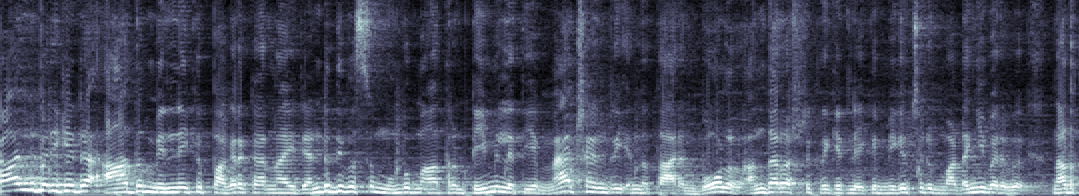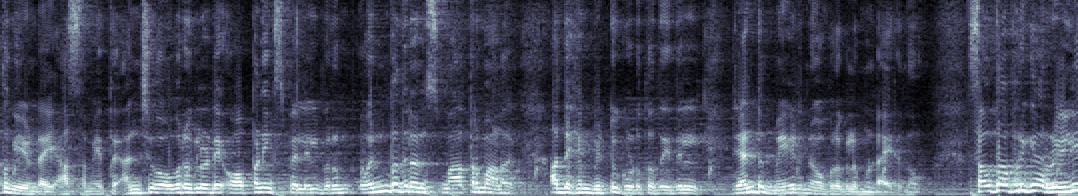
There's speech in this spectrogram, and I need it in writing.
കാലിന് പരിക്കേറ്റ ആദം മിന്നയ്ക്ക് പകരക്കാരനായി രണ്ട് ദിവസം മുമ്പ് മാത്രം ടീമിലെത്തിയ മാറ്റ് ഹെൻറി എന്ന താരം ബോളർ അന്താരാഷ്ട്ര ക്രിക്കറ്റിലേക്ക് മികച്ചൊരു മടങ്ങിവരവ് നടത്തുകയുണ്ടായി. ആ സമയത്ത് അഞ്ച് ഓവറുകളുടെ ഓപ്പണിംഗ് സ്പെല്ലിൽ വെറും ഒൻപത് റൺസ് മാത്രമാണ് അദ്ദേഹം വിട്ടുകൊടുത്തത്. ഇതിൽ രണ്ട് മെയ്ഡൻ ഓവറുകളും ഉണ്ടായിരുന്നു. സൗത്ത് ആഫ്രിക്ക റിലി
